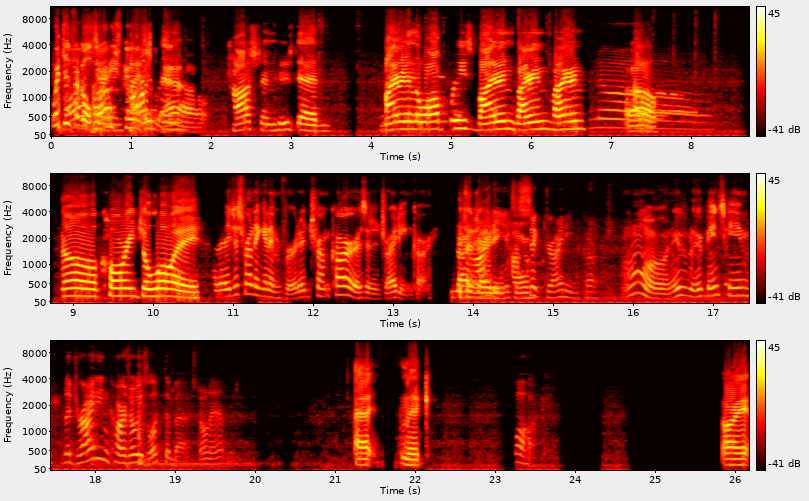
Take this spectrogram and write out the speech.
What difficulty are these guys? Caution. Caution, who's dead? Byron in the wall, please. Byron, Byron, Byron. No. Oh. No, Corey LaJoie. Are they just running an inverted Trump car, or is it a Drydene car? It's a Dry- Drydene. It's a sick Drydene car. Oh, new new paint scheme. The Drydene cars always look the best. Don't at me. At Nick. Fuck. All right,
